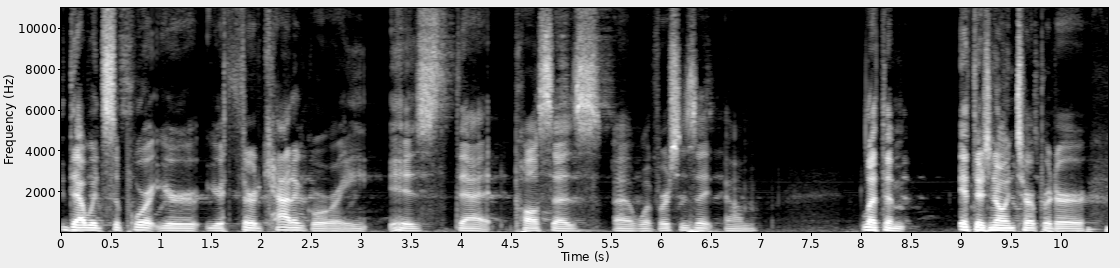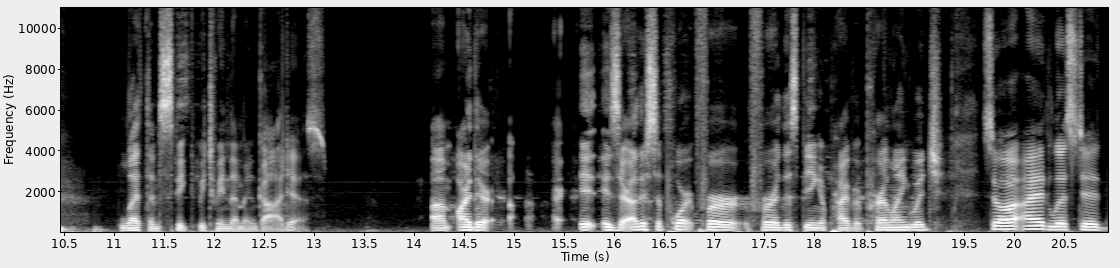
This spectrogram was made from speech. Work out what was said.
that would support your your third category is that Paul says, uh, what verse is it? Um, let them, if there's no interpreter, let them speak between them and God. yes. Um, are there is there other support for for this being a private prayer language? So I had listed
